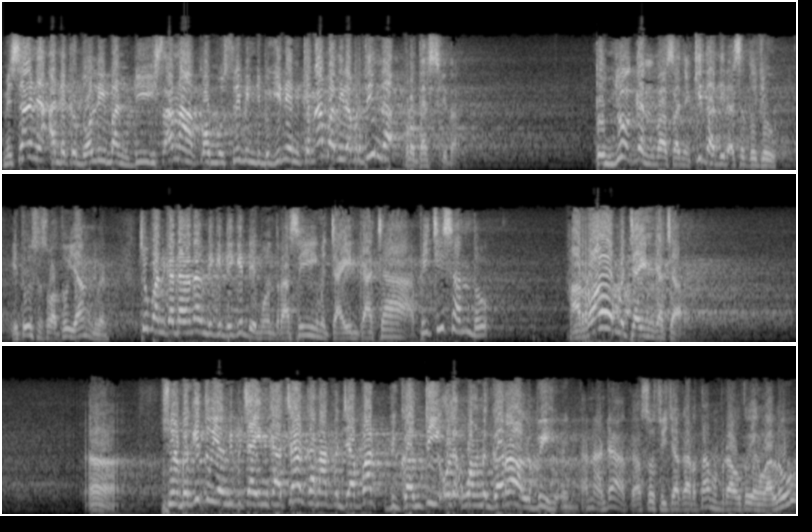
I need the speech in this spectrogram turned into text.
Misalnya ada kedoliman di sana kaum muslimin dibeginin, kenapa tidak bertindak? Protes kita. Tunjukkan bahasanya kita tidak setuju. Itu sesuatu yang cuman kadang-kadang dikit-dikit demonstrasi mecahin kaca, picisan tuh. Haram mecahin kaca. Uh, sudah begitu yang dipecahin kaca karena pejabat diganti oleh uang negara lebih. Kan ada kasus di Jakarta beberapa waktu yang lalu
